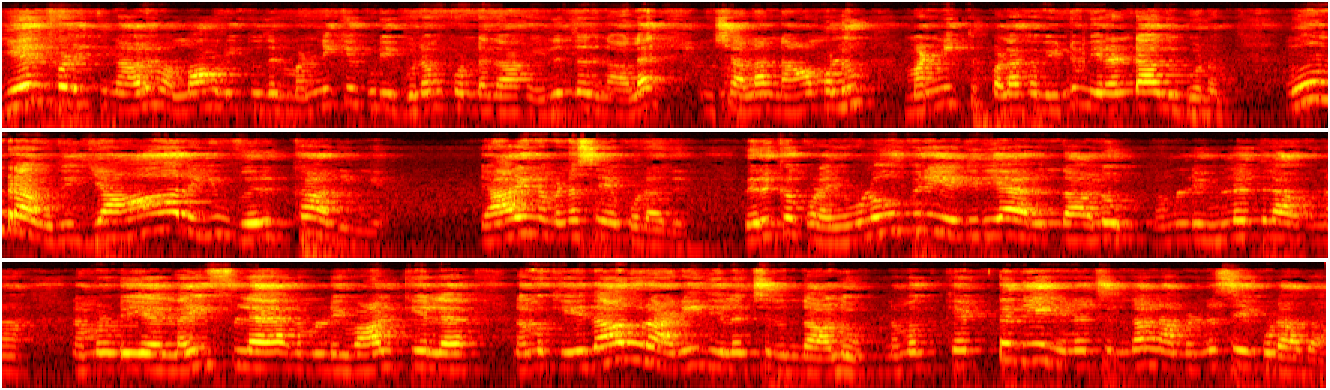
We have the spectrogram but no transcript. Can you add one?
ஏற்படுத்தினாலும் அல்லாஹுடைய தூதர் மன்னிக்கக்கூடிய குணம் கொண்டதாக இருந்ததுனால இன்ஷால்லா நாமளும் மன்னித்து பழக வேண்டும் இரண்டாவது குணம். மூன்றாவது யாரையும் வெறுக்காதீங்க. யாரையும் நம்ம என்ன செய்யக்கூடாது? வெறுக்கக்கூடாது. எவ்வளவு பெரிய எதிரியா இருந்தாலும் நம்மளுடைய உள்ளத்துல நம்மளுடைய லைஃப்ல நம்மளுடைய வாழ்க்கையில நமக்கு ஏதாவது ஒரு அநீதி இழைச்சிருந்தாலும் நமக்கு கெட்டதே நினைச்சிருந்தா நம்ம என்ன செய்யக்கூடாதா?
